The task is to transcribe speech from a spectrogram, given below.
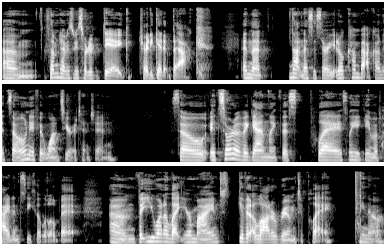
Um, sometimes we sort of dig, try to get it back, and that not necessary. It'll come back on its own if it wants your attention. So it's sort of again like this play. It's like a game of hide and seek a little bit. Um, but you want to let your mind give it a lot of room to play. You know,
